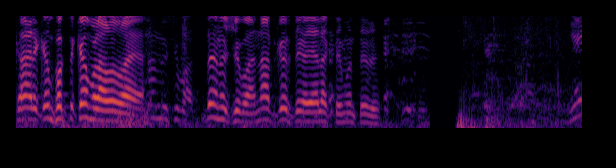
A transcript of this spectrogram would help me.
कार्यक्रम फक्त कमळाला आहे. धनुष्यबाद धनुष्यबा नाद करते या लागते म्हणते या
